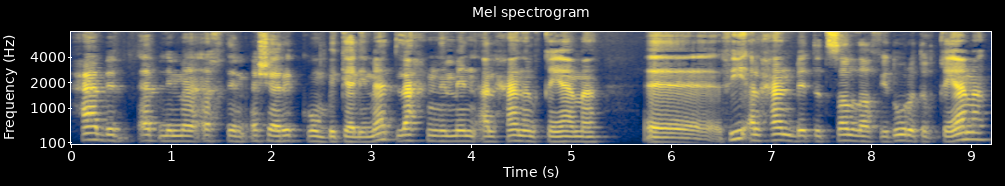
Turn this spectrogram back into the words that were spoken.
حابب قبل ما أختم أشارككم بكلمات لحن من ألحان القيامة. آه، في ألحان بتتصلى في دورة القيامة.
